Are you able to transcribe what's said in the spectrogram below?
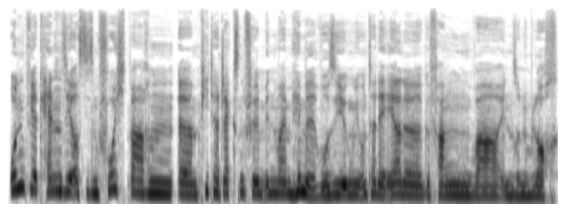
Und wir kennen sie aus diesem furchtbaren ähm, Peter Jackson-Film In meinem Himmel, wo sie irgendwie unter der Erde gefangen war in so einem Loch.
